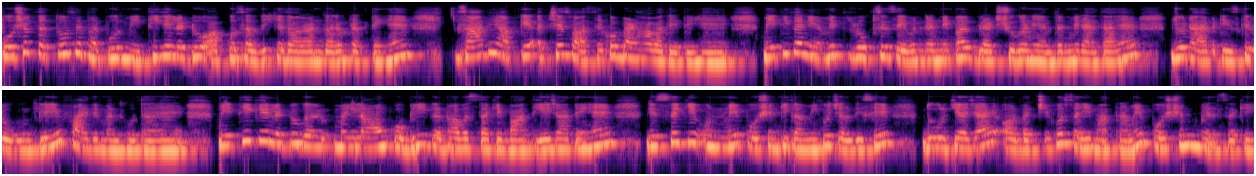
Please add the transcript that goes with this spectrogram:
पोषक तत्वों से भरपूर मेथी के लड्डू आपको सर्दी के दौरान गर्म रखते हैं। साथ ही आपके अच्छे स्वास्थ्य को बढ़ावा देते हैं। मेथी का नियमित रूप से सेवन करने पर ब्लड शुगर नियंत्रण में रहता है, जो डायबिटीज़ के रोगों के लिए फ़ायदेमंद होता है। मेथी के लड्डू महिलाओं को भी गर्भावस्था के बाद दिए जाते हैं, जिससे कि उनमें पोषण की कमी को जल्दी से दूर किया जाए और बच्चे को सही मात्रा में पोषण मिल सके।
